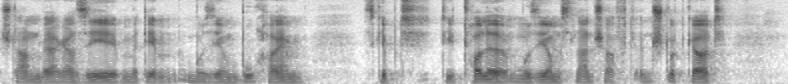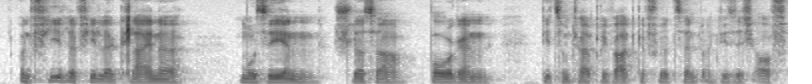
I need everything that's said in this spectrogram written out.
Starnberger See mit dem Museum Buchheim, es gibt die tolle Museumslandschaft in Stuttgart und viele, viele kleine Museen, Schlösser, Burgen, die zum Teil privat geführt sind und die sich auf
